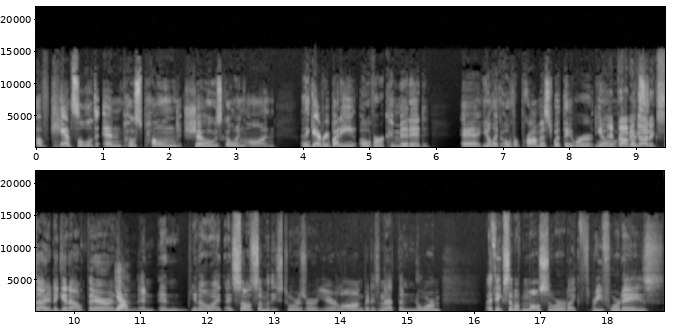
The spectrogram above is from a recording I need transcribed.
of canceled and postponed shows going on i think everybody overcommitted uh, you know like overpromised what they were you know They probably once- got excited to get out there, and Yeah. and, and and you know, I, I saw some of these tours are a year long, but isn't that the norm? I think some of them also are like three, four days.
